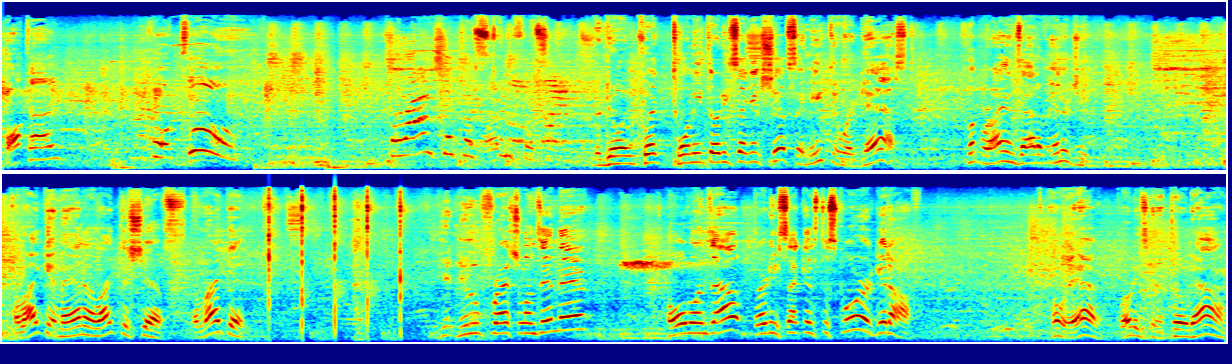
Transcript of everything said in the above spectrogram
Hawkeye? Cool. The line shift is 24. They're doing quick 20, 30 second shifts. They need to. We're gassed. Look, Ryan's out of energy. I like it, man. I like the shifts. I like it. Get new, fresh ones in there. Old ones out. 30 seconds to score or get off. Oh, yeah. Brody's going to throw down.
